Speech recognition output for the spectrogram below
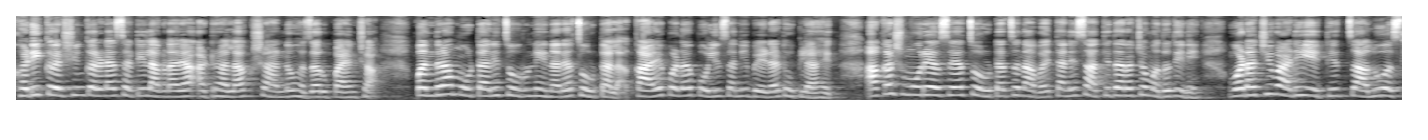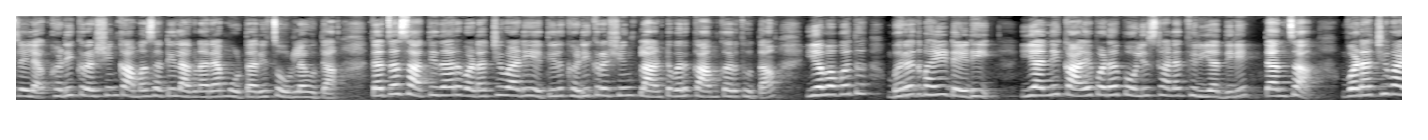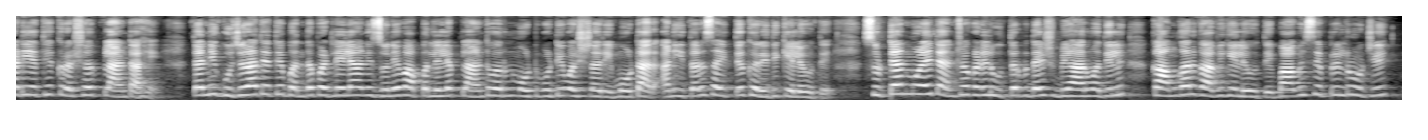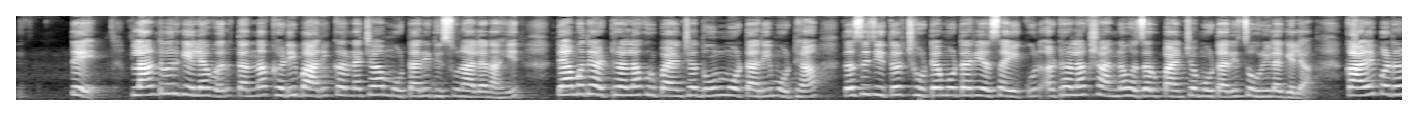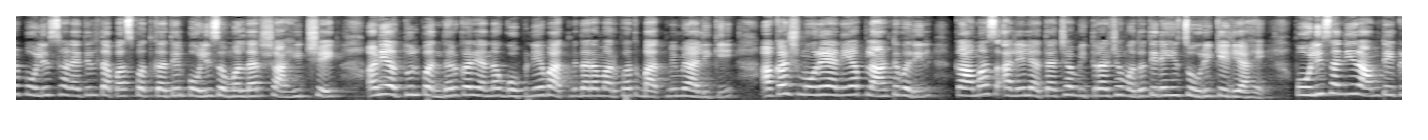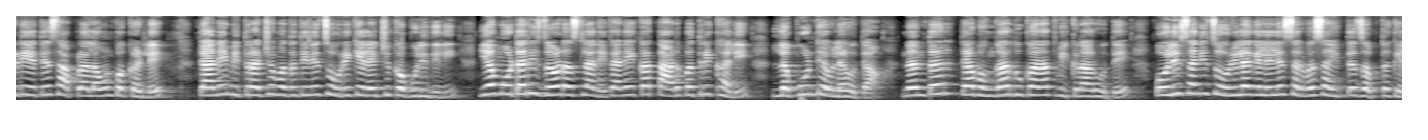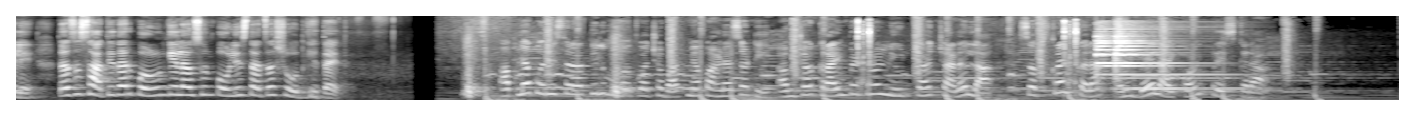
खडी क्रशिंग करण्यासाठी लागणाऱ्या अठरा लाख शहाण्णव हजार रुपयांच्या पंधरा मोटारी चोरून नेणाऱ्या चोरट्याला काळेपडळ पोलिसांनी बेड्या ठोकल्या आहेत. आकाश मोरे असं या चोरट्याचं नाव आहे. त्याने साथीदाराच्या मदतीने वडाची वाडी येथे चालू असलेल्या खडी क्रशिंग कामासाठी लागणाऱ्या मोटारी चोरल्या होत्या. त्याचा साथीदार वडाची वाडी येथील खडी क्रशिंग प्लांटवर काम करत होता. याबाबत भरतभाई डेढी यांनी काळेपडळ पोलीस ठाण्यात फिर्याद दिली. त्यांचा वडाचीवाडी येथे क्रशर प्लांट आहे. त्यांनी गुजरात येथे बंद पडलेल्या आणि जुने वापरलेल्या प्लांटवरून मोठमोठी मशिनरी मोटार आणि इतर साहित्य खरेदी केले होते. सुट्ट्यांमुळे त्यांच्याकडील उत्तर प्रदेश बिहारमधील कामगार गावी गेले होते. बावीस एप्रिल रोजी ते प्लांटवर गेल्यावर त्यांना खडी बारीक करण्याच्या मोटारी दिसून आल्या नाहीत. त्यामध्ये अठरा लाख रुपयांच्या दोन मोटारी मोठ्या तसेच इतर छोट्या मोटारी असा एकूण अठरा लाख शहाण्णव हजार रुपयांच्या मोटारी चोरीला गेल्या. काळे पडर पोलीस ठाण्यातील तपास पथकातील पोलीस अंमलदार शाहिद शेख आणि अतुल पंधरकर यांना गोपनीय बातमीदारामार्फत बातमी मिळाली की आकाश मोरे यांनी या प्लांटवरील कामास आलेल्या त्याच्या मित्राच्या मदतीने ही चोरी केली आहे. पोलिसांनी रामटेकडी येथे सापळा लावून पकडले. त्याने मित्राच्या पद्धतीने चोरी केल्याची कबुली दिली. या मोटारी जड असल्याने त्याने एका ताडपत्री खाली लपून ठेवल्या होत्या. नंतर त्या भंगार दुकानात विकणार होते. पोलिसांनी चोरीला गेलेले सर्व साहित्य जप्त केले. त्याचा साथीदार पळून गेला असून पोलीस त्याचा शोध घेत आहेत. आपल्या परिसरातील महत्त्वाच्या बातम्या पाहण्यासाठी आमच्या क्राईम पेट्रोल न्यूजच्या चॅनलला सबस्क्राईब करा आणि बेल आयकॉन प्रेस करा.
